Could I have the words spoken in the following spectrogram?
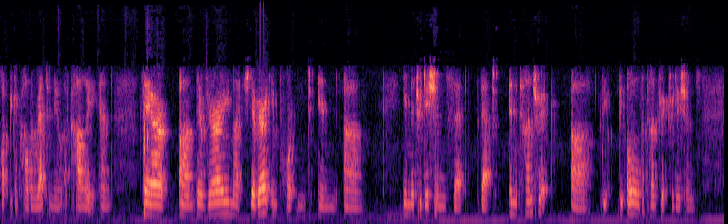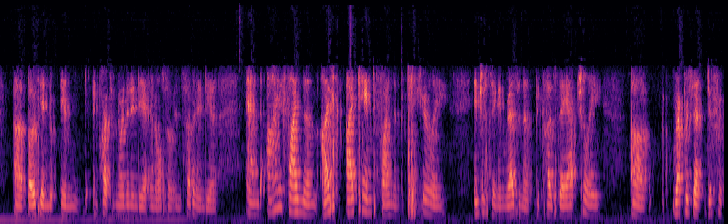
what we could call the retinue of Kali, and they're um, they're very much they're very important in um, in the traditions that that in the tantric uh, the the old tantric traditions, uh, both in in in parts of northern India and also in southern India, and I find them I I came to find them particularly interesting and resonant because they actually uh, represent different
